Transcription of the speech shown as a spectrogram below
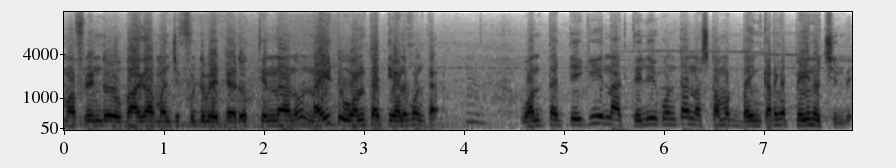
మా ఫ్రెండ్ బాగా మంచి ఫుడ్ పెట్టాడు. తిన్నాను. నైట్ వన్ థర్టీ అనుకుంటా. వన్ థర్టీకి నాకు తెలియకుండా నా స్టమక్ భయంకరంగా పెయిన్ వచ్చింది.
